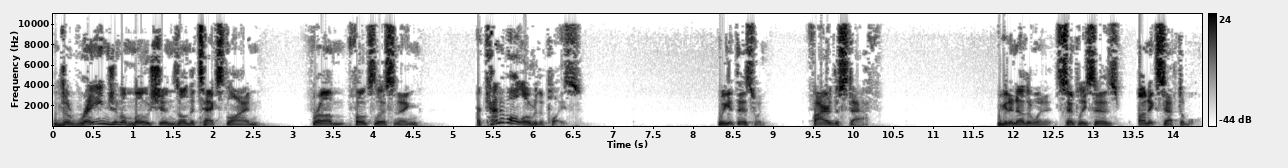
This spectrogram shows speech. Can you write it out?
the range of emotions on the text line from folks listening are kind of all over the place. We get this one fire the staff. We get another one that simply says unacceptable.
